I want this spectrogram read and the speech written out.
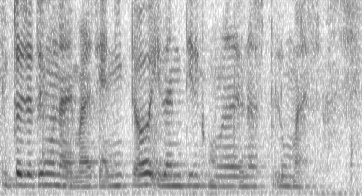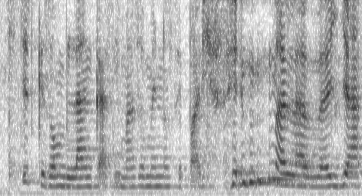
Entonces yo tengo una de marcianito y Dani tiene como una de unas plumas. Viste que son blancas y más o menos se parecen a la de ella.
